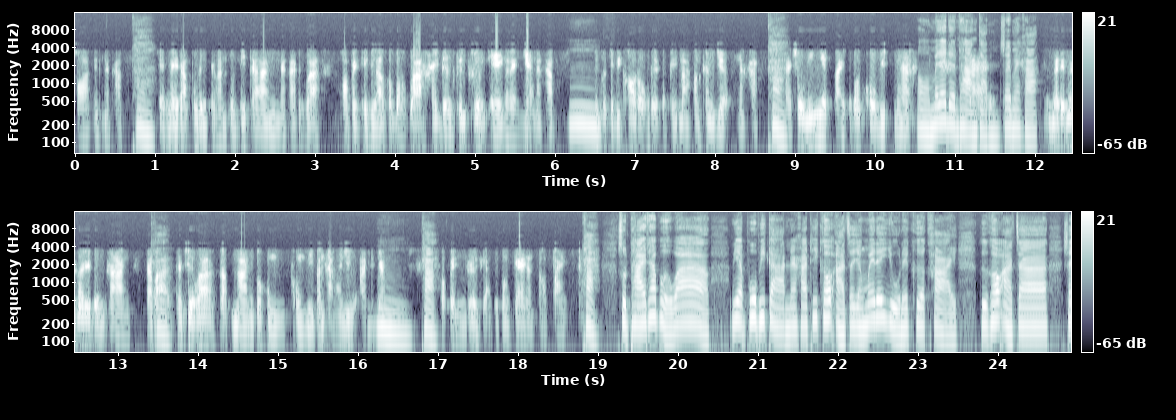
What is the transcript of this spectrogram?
คอสเนี่ยนะครับเช่นไม่รับผู้โดยสารคนพิการนะครับหรือว่าพอไปถึงแล้วก็บอกว่าให้เดินขึ้นเครื่องเองอะไรเงี้ยนะครับซึ่งก็จะมีข้อร้องเรียนแบบนี้มาค่อนข้างเยอะนะครับ แต่ช่วงนี้เงียบไปเพราะว่าโควิดนะอ๋อไม่ได้เดินทางกันใช่ไหมคะ ไม่ได้ไม่ค่อยได้เดินทาง แต่ว่าถ้าเชื่อว่ากลับมาเนี่ยก็คงคงมีปัญหาอยู่อาจจะยังก็เป็นเรื่องที่อาจจะต้องแก้กันต่อไปค่ะ สุดท้ายถ้าเผื่อว่าเนี่ยผู้พิการนะคะ ที่เขาอาจจะยังไม่ได้อยู่ในเครือข่าย คือเขาอาจจะใช้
